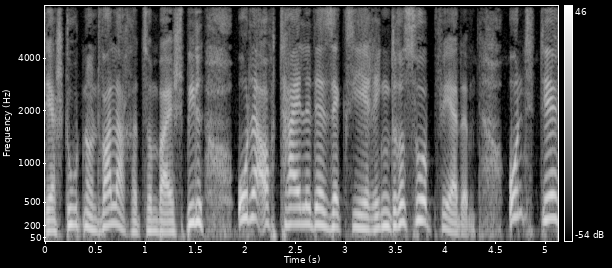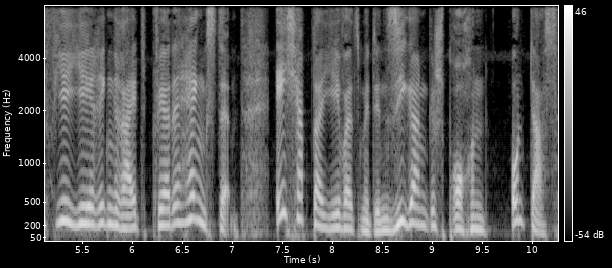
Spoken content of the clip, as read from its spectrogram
der Stuten und Wallache zum Beispiel, oder auch Teile der sechsjährigen Dressurpferde und der vierjährigen Reitpferde Hengste. Ich habe da jeweils mit den Siegern gesprochen und das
